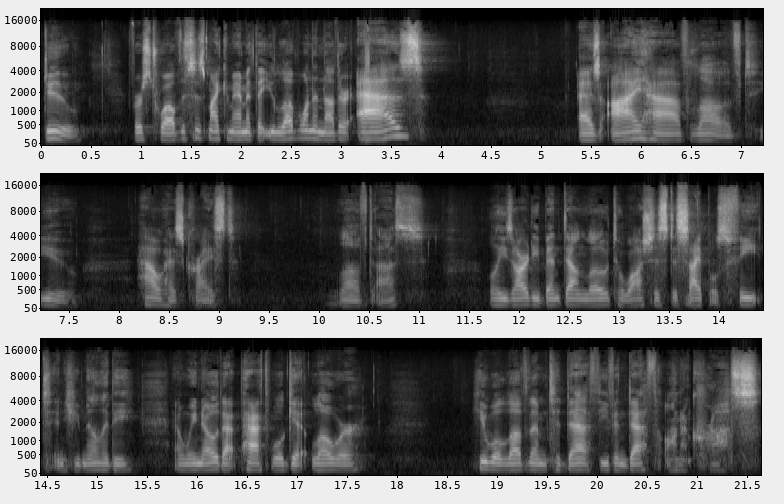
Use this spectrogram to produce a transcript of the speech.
do? Verse 12, this is my commandment that you love one another as as I have loved you. How has Christ loved us? Well, he's already bent down low to wash his disciples' feet in humility, and we know that path will get lower. He will love them to death, even death on a cross.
